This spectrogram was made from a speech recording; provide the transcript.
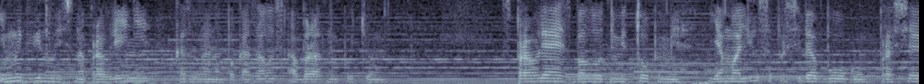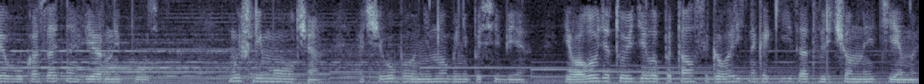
и мы двинулись в направлении, которое нам показалось обратным путем. Справляясь с болотными топами, я молился про себя Богу, прося его указать на верный путь. Мы шли молча, отчего было немного не по себе – и Володя то и дело пытался говорить на какие-то отвлеченные темы.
